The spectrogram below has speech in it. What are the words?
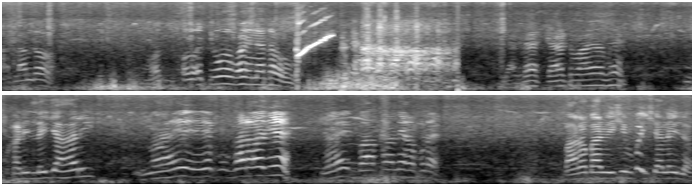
આટલા તો મત ફળો કેવો હોય ને તો? ઝાડા કાટવાયા છે. ઉખાડી લઈ જા હારી. નહીં એક ઉખાડવા છે નહીં બાપાને આપણે બારોબાર વીસી પૈસા લઈ લો.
